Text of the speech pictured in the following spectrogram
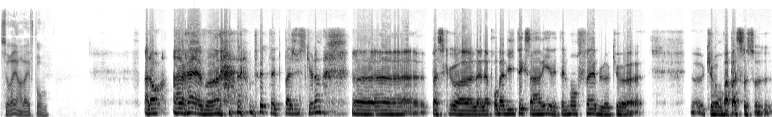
serait un rêve pour vous? Alors, un rêve, hein. peut-être pas jusque-là, euh, parce que euh, la, la probabilité que ça arrive est tellement faible que euh, qu'on va pas se, se,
